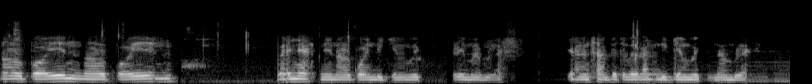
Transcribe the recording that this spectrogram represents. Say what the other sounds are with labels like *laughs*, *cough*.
0 poin, 0 poin. Banyak nih 0 poin di game week 15. Jangan sampai terulang di game week 16.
